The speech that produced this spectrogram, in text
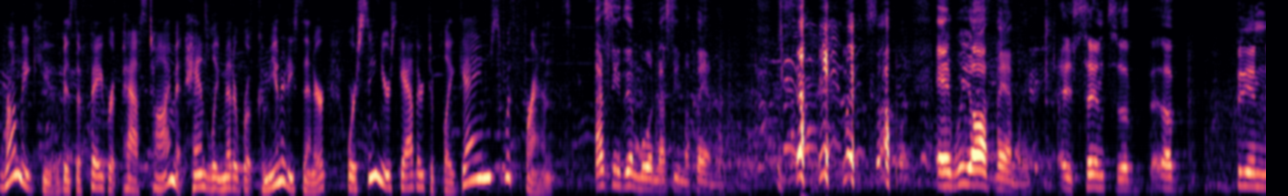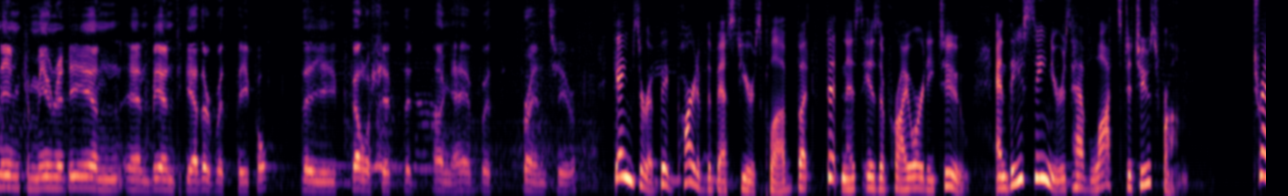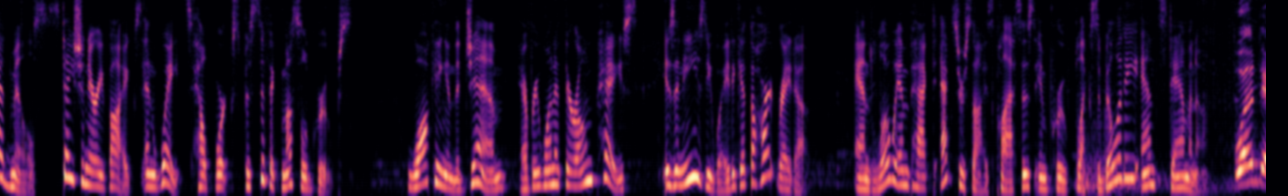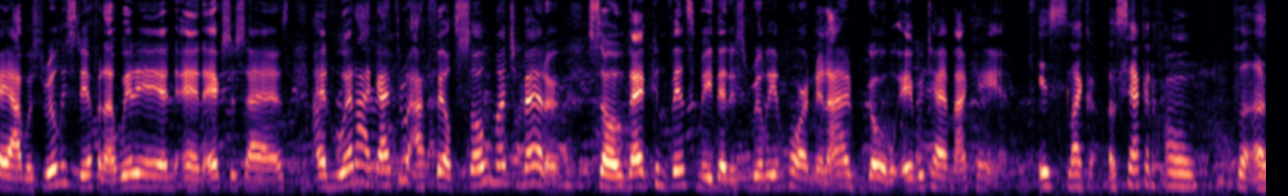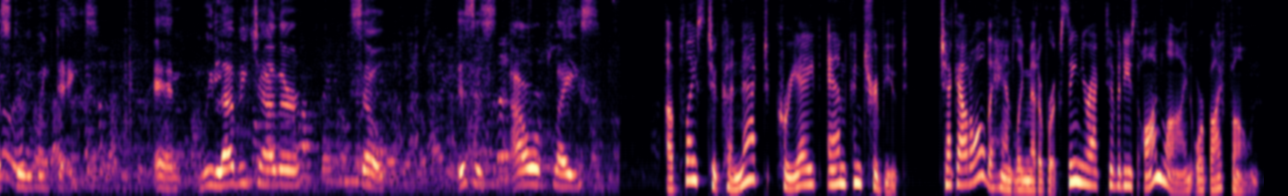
Rummikub is a favorite pastime at Handley Meadowbrook Community Center where seniors gather to play games with friends. I see them more than I see my family. so, and we are family. a sense of, of being in community and, and being together with people, the fellowship that I have with friends here. Games are a big part of the Best Years Club, but fitness is a priority too, and these seniors have lots to choose from. Treadmills, stationary bikes, and weights help work specific muscle groups. Walking in the gym, everyone at their own pace, is an easy way to get the heart rate up. And low impact exercise classes improve flexibility and stamina. One day I was really stiff and I went in and exercised. And when I got through, I felt so much better. So that convinced me that it's really important and I go every time I can. It's like a, a second home for us through the weekdays. And we love each other. So this is our place. A place to connect, create, and contribute. Check out all the Handley Meadowbrook senior activities online or by phone.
